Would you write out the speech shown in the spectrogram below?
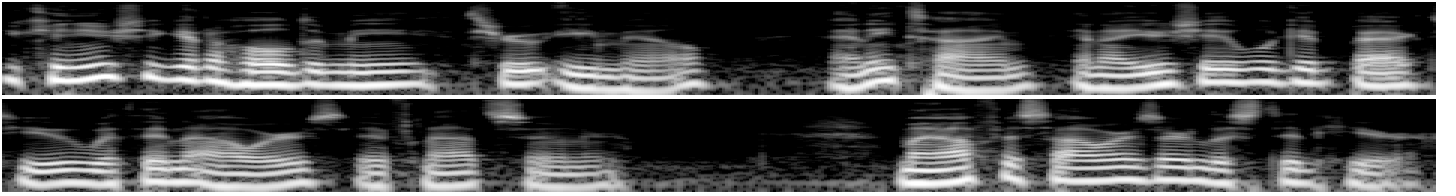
You can usually get a hold of me through email anytime, and I usually will get back to you within hours, if not sooner. My office hours are listed here.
